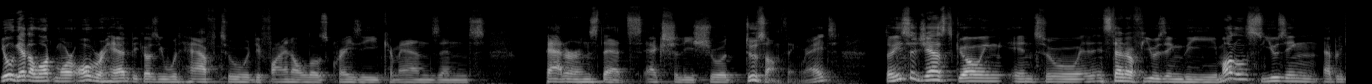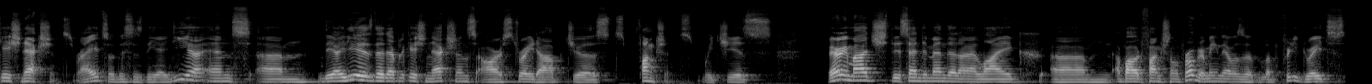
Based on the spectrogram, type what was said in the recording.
you'll get a lot more overhead because you would have to define all those crazy commands and patterns that actually should do something, right? So he suggests going into, instead of using the models, using application actions, right? So this is the idea. And um, the idea is that application actions are straight up just functions, which is very much the sentiment that I like um, about functional programming. There was a, a pretty great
